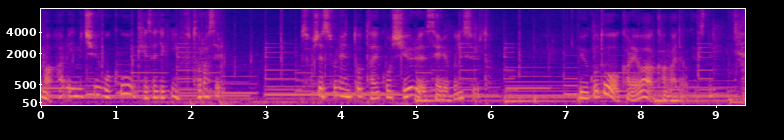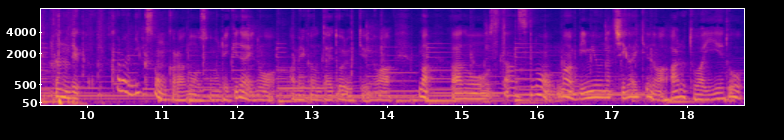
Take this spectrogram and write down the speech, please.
まあ、ある意味中国を経済的に太らせる。そしてソ連と対抗しうる勢力にすると。いうことを彼は考えたわけですね。なのでここからニクソンからのその歴代のアメリカの大統領っていうのは、まあ、あのスタンスの、まあ、微妙な違いっていうのはあるとはいえど、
